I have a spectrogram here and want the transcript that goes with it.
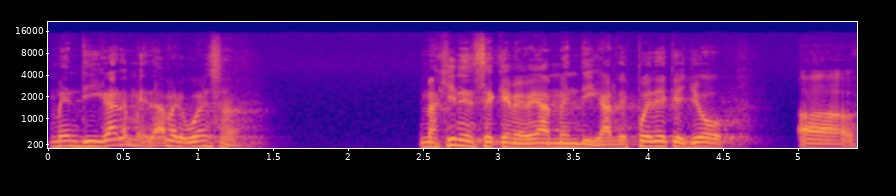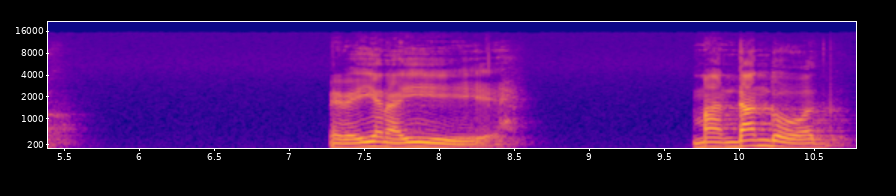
mendigar me da vergüenza. Imagínense que me vean mendigar, después de que yo ah, me veían ahí mandando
